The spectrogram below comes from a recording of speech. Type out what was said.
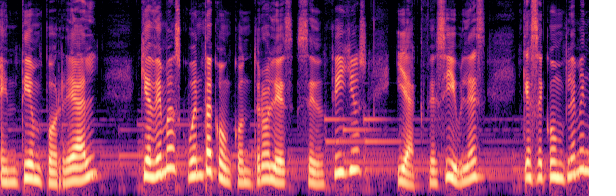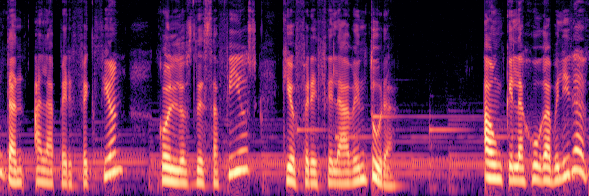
en tiempo real que además cuenta con controles sencillos y accesibles que se complementan a la perfección con los desafíos que ofrece la aventura. Aunque la jugabilidad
